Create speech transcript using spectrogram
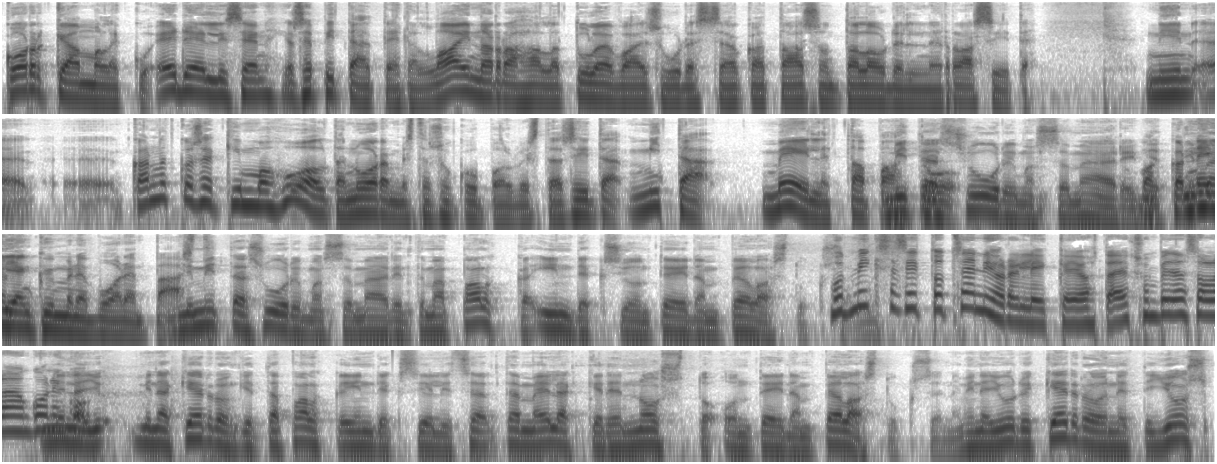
korkeammalle kuin edellisen, ja se pitää tehdä lainarahalla tulevaisuudessa, joka taas on taloudellinen rasite. Niin kannatko se Kimmo huolta nuoremmista sukupolvista siitä, mitä meille tapahtuu mitä suurimmassa määrin. vaikka 40 vuoden päästä. Niin mitä suurimmassa määrin tämä palkkaindeksi on teidän pelastuksenne. Mutta miksi sä sitten oot senioriliikkeen johtaja? Eikö sun pitäisi olla jonkun... Minä, niinku... minä kerroinkin, että palkkaindeksi, eli tämä eläkkeiden nosto on teidän pelastuksenne. Minä juuri kerroin, että jos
